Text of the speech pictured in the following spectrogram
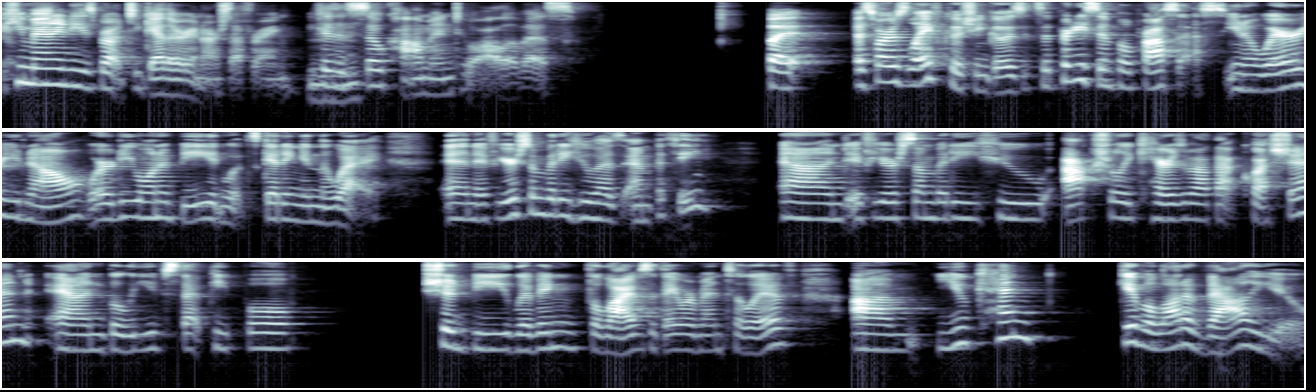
humanity is brought together in our suffering because it's so common to all of us. But as far as life coaching goes, it's a pretty simple process. You know, where are you now? Where do you want to be? And what's getting in the way? And if you're somebody who has empathy, and if you're somebody who actually cares about that question and believes that people should be living the lives that they were meant to live, um, you can give a lot of value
